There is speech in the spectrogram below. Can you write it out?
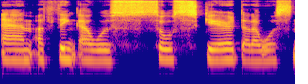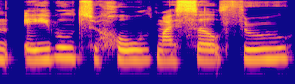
And I think I was so scared that I wasn't able to hold myself through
